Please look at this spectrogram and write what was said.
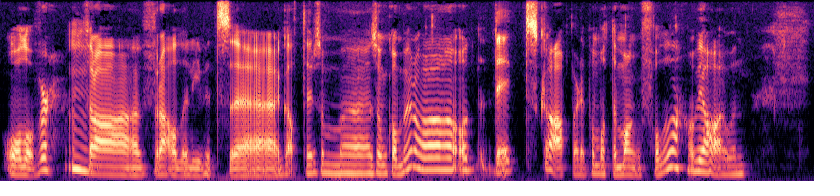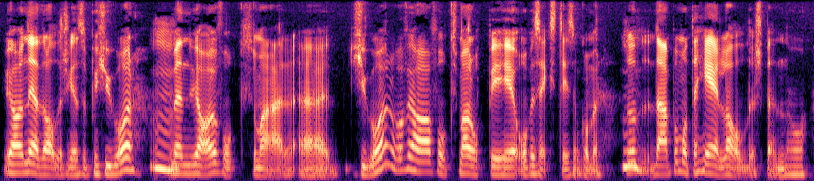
all over, fra, fra alle livets eh, gater som, eh, som kommer. Og, og det skaper det på en måte mangfoldet. Da. Og vi har jo en vi har jo nedre aldersgrense på 20 år, men vi har jo folk som er eh, 20 år, og vi har folk som er oppe i over 60 som kommer. Så det er på en måte hele aldersspennet og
